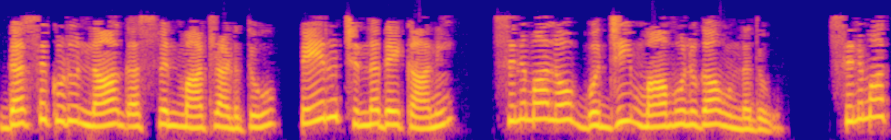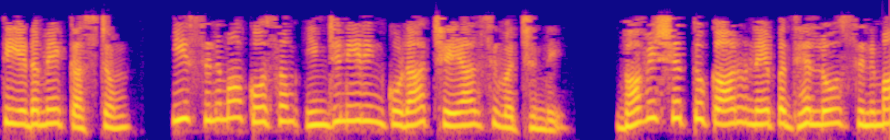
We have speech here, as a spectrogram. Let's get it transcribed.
దర్శకుడు నాగ్ అశ్విన్ మాట్లాడుతూ పేరు చిన్నదే కాని సినిమాలో బుజ్జి మామూలుగా ఉండదు. సినిమా తీయడమే కష్టం. ఈ సినిమా కోసం ఇంజనీరింగ్ కూడా చేయాల్సి వచ్చింది. భవిష్యత్తు కారు నేపథ్యంలో సినిమా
